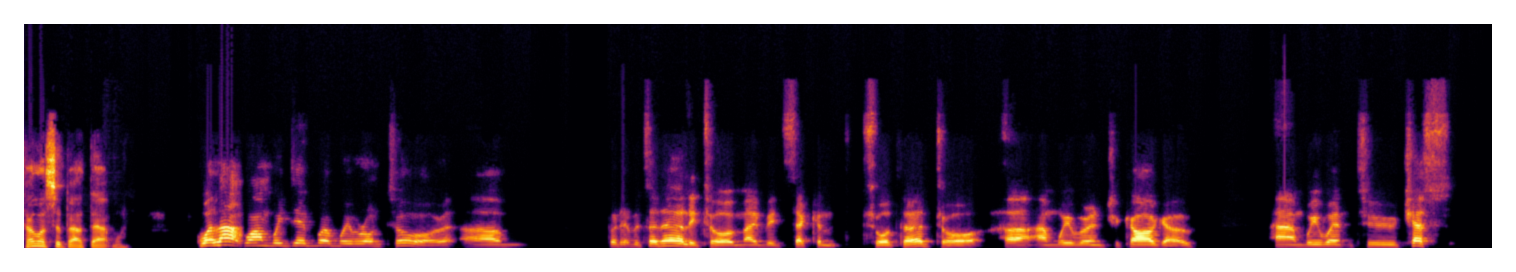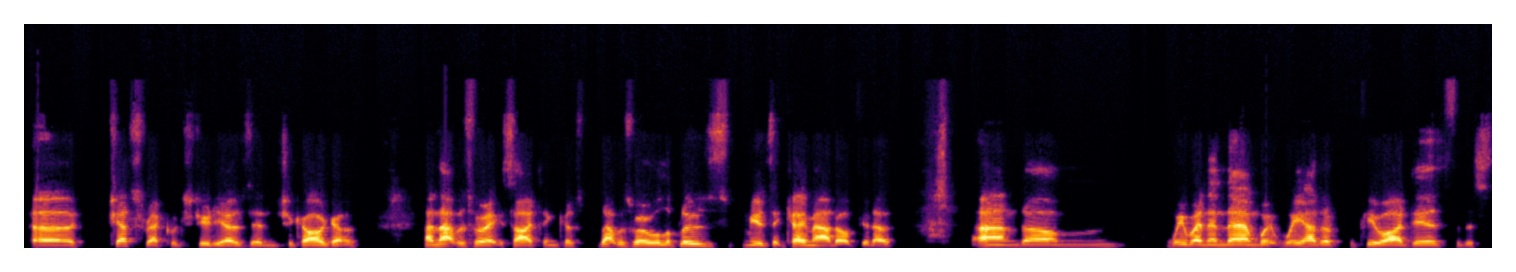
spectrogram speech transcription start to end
Tell us about that one. Well, that one we did when we were on tour, um, but it was an early tour, maybe second or third tour, uh, and we were in Chicago, and we went to Chess uh, Chess Record Studios in Chicago, and that was very exciting because that was where all the blues music came out of, you know, and um, we went in there and we, we had a few ideas for this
